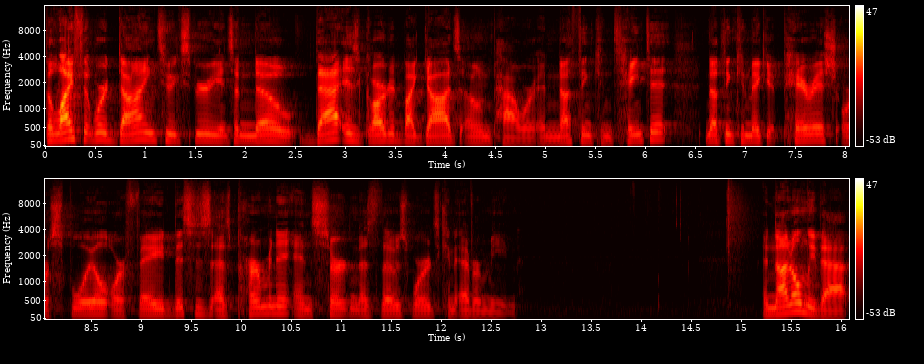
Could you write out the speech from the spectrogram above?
the life that we're dying to experience and know, that is guarded by God's own power, and nothing can taint it, Nothing can make it perish or spoil or fade. This is as permanent and certain as those words can ever mean. And not only that,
